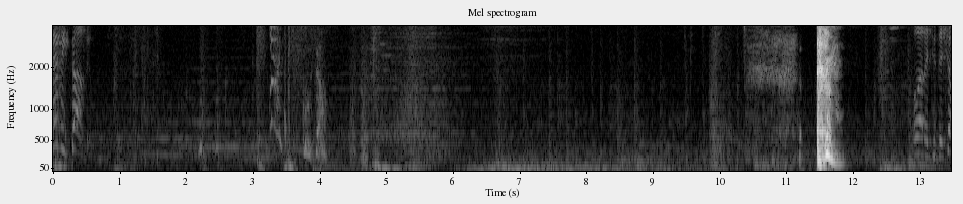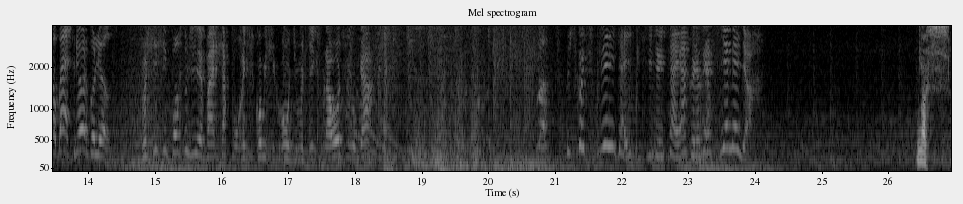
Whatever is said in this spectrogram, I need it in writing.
inevitável. Ai, cuzão! Hora de deixar o mestre orgulhoso. Vocês se importam de levar essa porra de Comic Con de vocês pra outro lugar? Os cosplays aí precisam ensaiar a coreografia melhor. Nossa.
